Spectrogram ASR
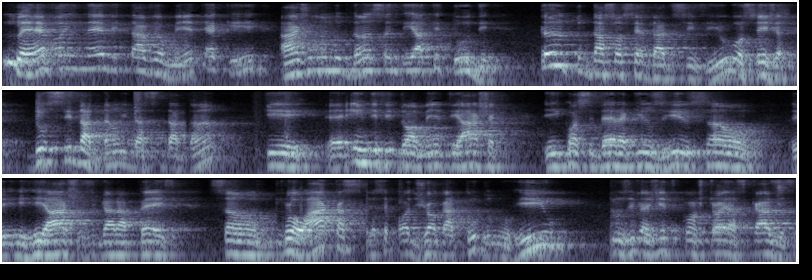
leva inevitavelmente a que haja uma mudança de atitude, tanto da sociedade civil, ou seja, do cidadão e da cidadã, que é, individualmente acha e considera que os rios são e riachos e garapés são cloacas, você pode jogar tudo no rio. Inclusive a gente constrói as casas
